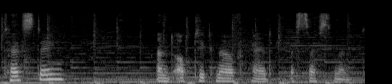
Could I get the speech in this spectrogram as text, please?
testing, and optic nerve head assessment.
